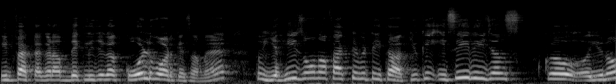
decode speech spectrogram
इनफैक्ट अगर आप देख लीजिएगा कोल्ड वॉर के समय तो यही जोन ऑफ़ एक्टिविटी था, क्योंकि इसी रीजन को यू नो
